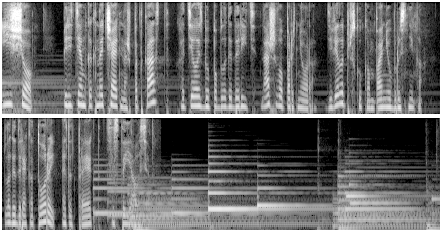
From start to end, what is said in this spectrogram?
И еще, перед тем, как начать наш подкаст, хотелось бы поблагодарить нашего партнера, девелоперскую компанию «Брусника», благодаря которой этот проект состоялся.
